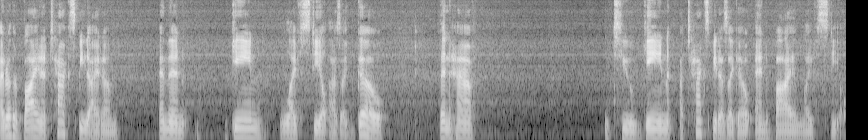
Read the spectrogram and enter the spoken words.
I'd rather buy an attack speed item and then gain life steal as I go, then have to gain attack speed as I go and buy life steal.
